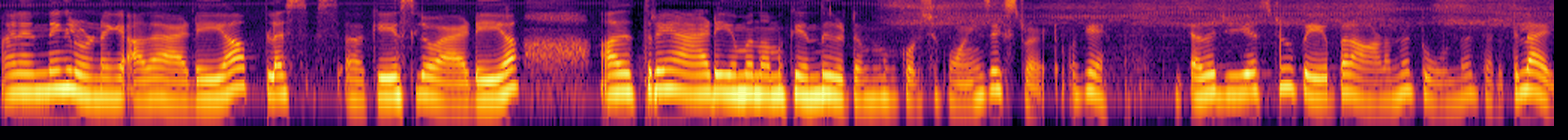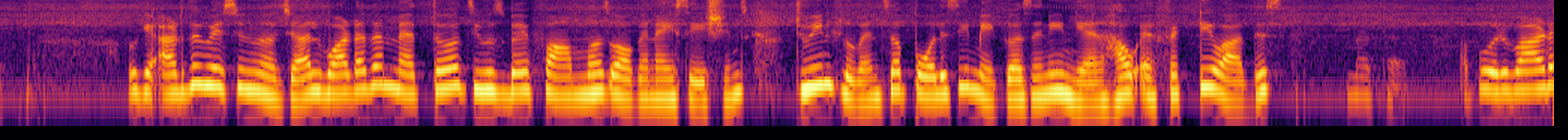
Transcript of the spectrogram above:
അങ്ങനെ എന്തെങ്കിലും ഉണ്ടെങ്കിൽ അത് ആഡ് ചെയ്യുക. പ്ലസ് കേസിലോ ആഡ് ചെയ്യുക. അത് ഇത്രയും ആഡ് ചെയ്യുമ്പോൾ നമുക്ക് എന്ത് കിട്ടും? നമുക്ക് കുറച്ച് പോയിന്റ്സ് എക്സ്ട്രാ കിട്ടും. ഓക്കെ അത് ജി എസ് ടു പേപ്പർ ആണെന്ന് തോന്നുന്ന തരത്തിലായിരിക്കും. ഓക്കെ അടുത്ത ക്വസ്റ്റ്യൻ എന്ന് വെച്ചാൽ what are the methods use by farmers organisations to influence the policy makers in India and how effective are this method അപ്പോൾ ഒരുപാട്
